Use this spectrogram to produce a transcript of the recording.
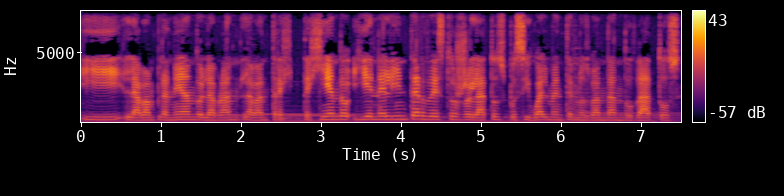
y la van planeando, la van, tejiendo y en el inter de estos relatos pues igualmente nos van dando datos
